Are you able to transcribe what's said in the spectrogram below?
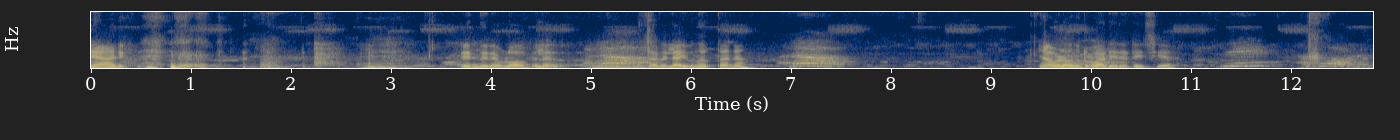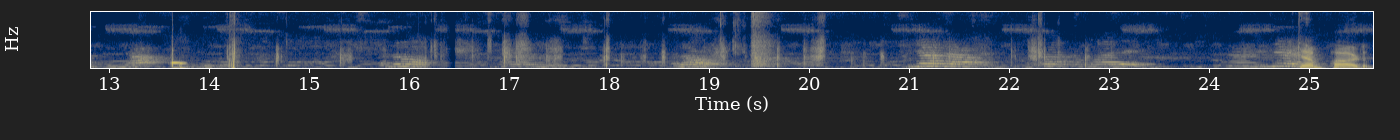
ഞാൻ. എന്തിനാ വ്ളോഗ് അല്ല എന്താണ് ലൈവ് നിർത്താനാ? ഞാൻ അവിടെ വന്നിട്ട് പാടിയാലോ ചേച്ചിയെ ഞാൻ പാടും.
